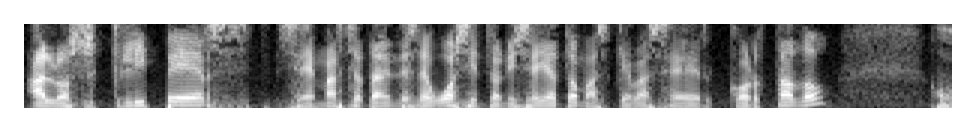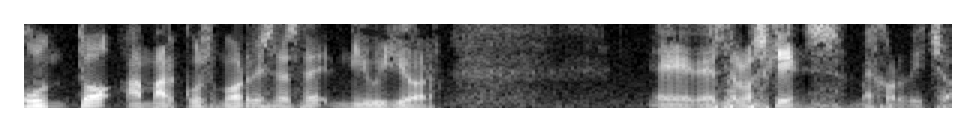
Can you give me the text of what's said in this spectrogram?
a los Clippers se marcha también desde Washington Isaiah Thomas, que va a ser cortado, junto a Marcus Morris desde New York. Eh, desde los Kings, mejor dicho.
